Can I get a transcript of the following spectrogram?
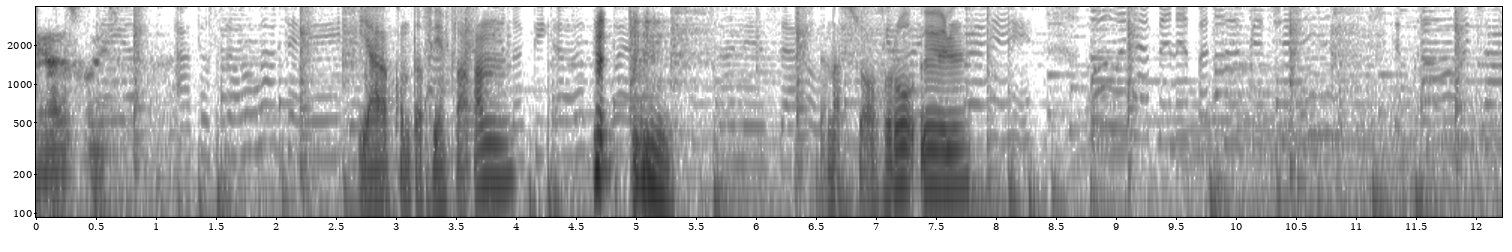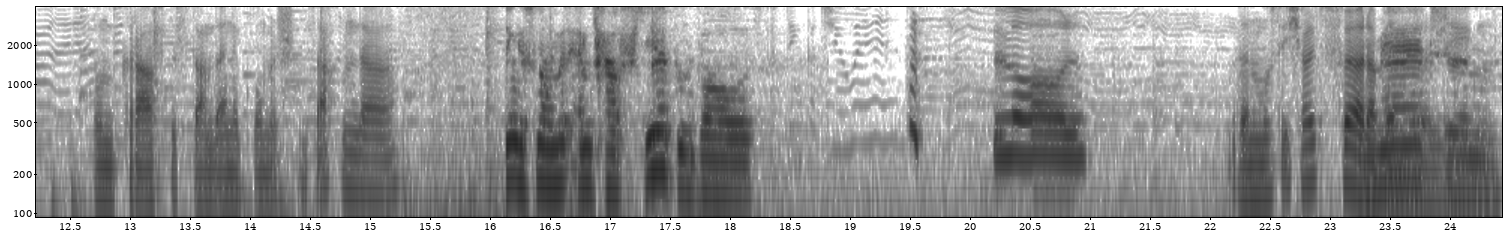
Ja, das reicht. Ja, kommt auf jeden Fall an. Dann hast du auch Rohöl. Und craftest dann deine komischen Sachen da. Das Ding ist noch mit MK4 gebaut. LOL. Und dann muss ich halt Förderbänder Imagine. legen.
